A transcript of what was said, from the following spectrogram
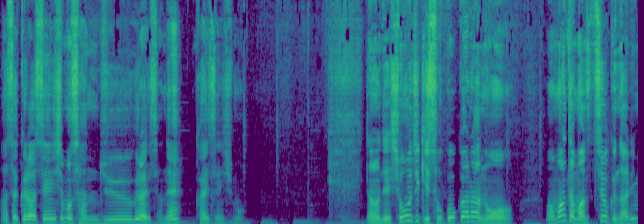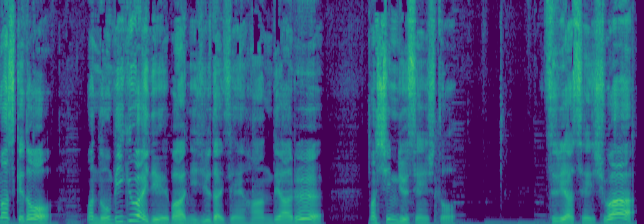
朝倉選手も30ぐらいですよね甲斐選手も。なので正直そこからの、まあ、まだまだ強くなりますけど、まあ、伸び具合で言えば20代前半である、まあ、新竜選手と鶴谷選手は、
